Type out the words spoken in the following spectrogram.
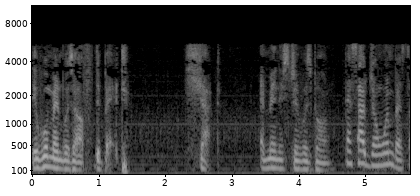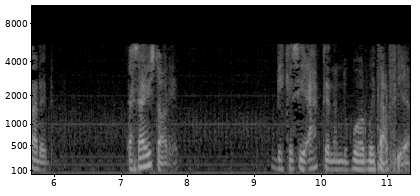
the woman was off the bed, shut. A ministry was born. That's how John Wimber started. That's how he started. Because he acted on the word without fear.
